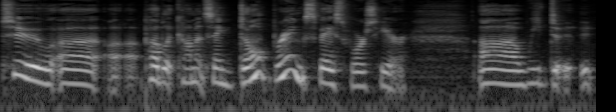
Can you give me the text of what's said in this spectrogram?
to uh, public comment saying, "Don't bring Space Force here. Uh, we do,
